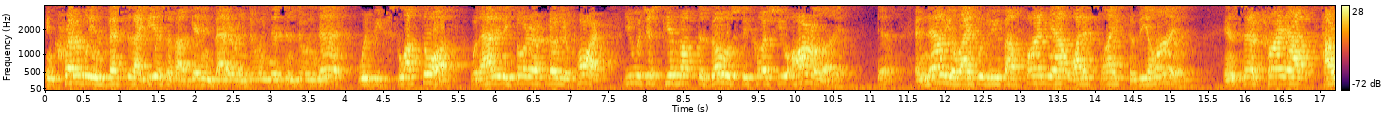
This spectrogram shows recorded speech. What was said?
incredibly invested ideas about getting better and doing this and doing that would be sloughed off without any thought or effort on your part. You would just give up the ghost because you are a lion. Yeah? And now your life would be about finding out what it's like to be a lion. Instead of trying out how,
